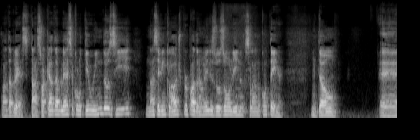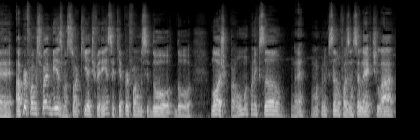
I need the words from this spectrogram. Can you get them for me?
com a AWS, tá? Só que a AWS eu coloquei o Windows e na Saving Cloud, por padrão, eles usam o Linux lá no container. Então, é, a performance foi a mesma, só que a diferença é que a performance do, do lógico, para uma conexão, né? Uma conexão, fazer um select lá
